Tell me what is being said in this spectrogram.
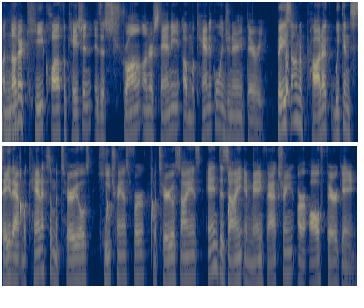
Another key qualification is a strong understanding of mechanical engineering theory. Based on the product, we can say that mechanics of materials, heat transfer, material science, and design and manufacturing are all fair game.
